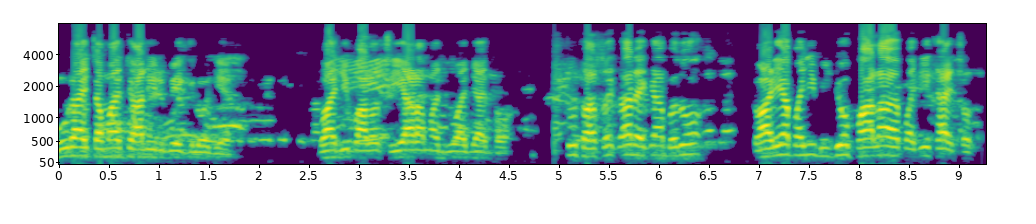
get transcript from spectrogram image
મુરાઈ તમારે ચાલીસ રૂપિયા કિલો છે. ભાજીપાલો શિયાળામાં જોવા જાય તો. શું થશે? કરે કે આ બધું કાઢ્યા પછી બીજો ફાલ આવે, પછી થાય સસ્તું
